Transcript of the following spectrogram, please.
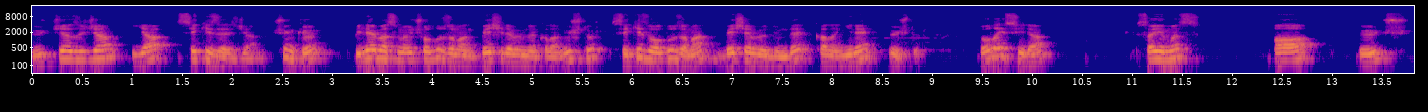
3 yazacağım ya 8 yazacağım. Çünkü birler basımı 3 olduğu zaman 5 ile bölündüğünde kalan 3'tür. 8 olduğu zaman 5'e böldüğümde kalan yine 3'tür. Dolayısıyla sayımız A 3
